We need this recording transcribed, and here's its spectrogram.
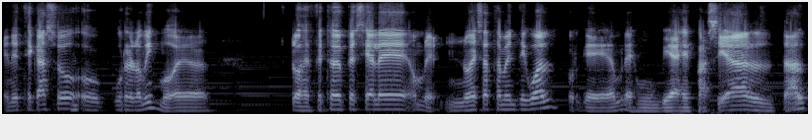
En este caso ocurre lo mismo. Eh, los efectos especiales, hombre, no exactamente igual, porque, hombre, es un viaje espacial, tal,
